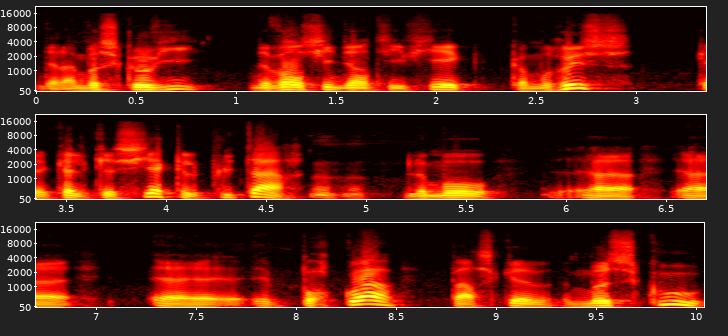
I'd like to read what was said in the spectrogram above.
de la Moscovie, ne vont s'identifier comme Russes que quelques siècles plus tard. Mhm. Le mot euh, euh, euh, pourquoi? Parce que Moscou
